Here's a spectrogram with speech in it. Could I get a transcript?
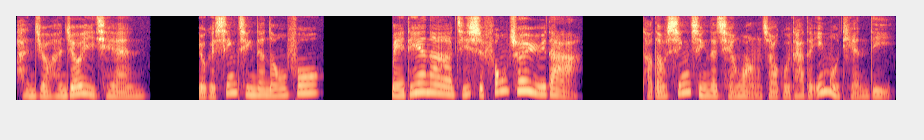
很久很久以前，有个辛勤的农夫，每天呢、即使风吹雨打。他都辛勤的前往照顾他的一亩田地，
